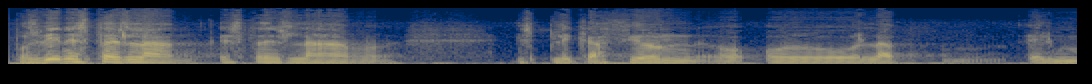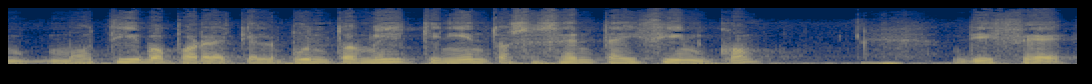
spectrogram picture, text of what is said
Pues bien, esta es la, esta es la explicación o, el motivo por el que el punto 1565 dice,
